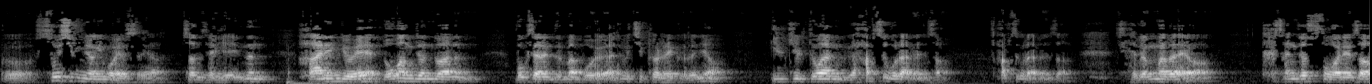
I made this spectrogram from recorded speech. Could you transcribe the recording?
그 수십 명이 모였어요. 전 세계에 있는 한인교회 노방전도 하는 목사님들만 모여가지고 집회를 했거든요. 일주일 동안 그 합숙을 하면서, 합숙을 하면서 새벽마다요. 가장 저 수원에서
